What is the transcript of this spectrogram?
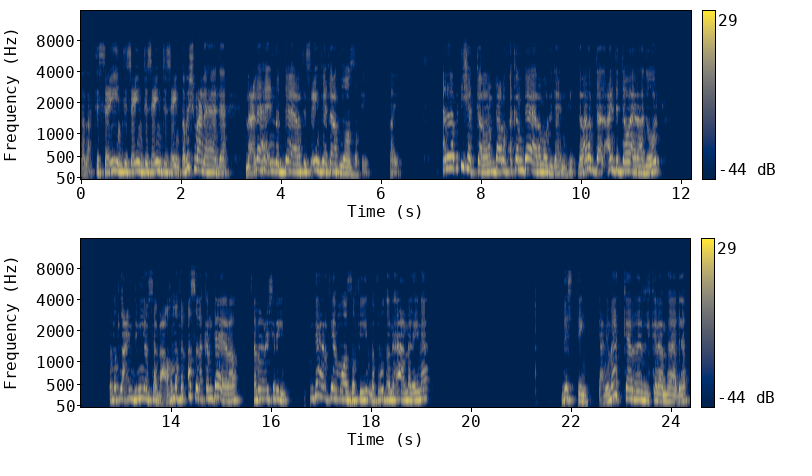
طلع 90 90 90 90 طب إيش معنى هذا؟ معناها إنه الدائرة 90 فيها ثلاث موظفين. طيب. أنا ما بديش أتكرر أنا بدي أعرف كم دائرة موجودة عندي. لو أنا بدي أعد الدوائر هدول فبطلع عندي 107 وهم في الأصل كم دائرة؟ 27 دائرة فيها موظفين؟ المفروض أنا أعمل هنا distinct. يعني ما تكرر الكلام هذا.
